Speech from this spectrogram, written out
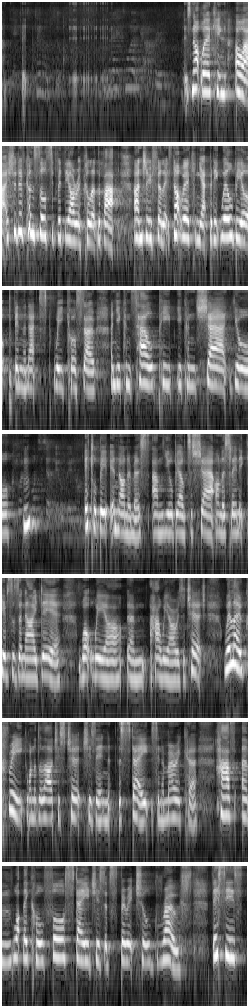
It's not working. Oh, I should have consulted with the oracle at the back, Andrew Phil. It's not working yet, but it will be up in the next week or so. And you can tell people, you can share your. Hmm? It'll be anonymous and you'll be able to share honestly and it gives us an idea what we are um, how we are as a church. Willow creek one of the largest churches in the states in america have um, what they call four stages of spiritual growth. This is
